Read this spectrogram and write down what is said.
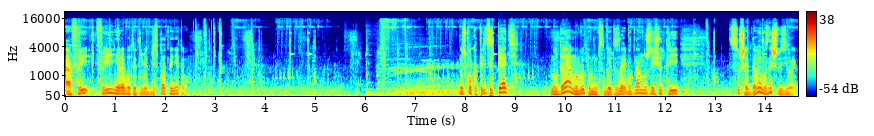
А фри, фри не работает, ребят, бесплатной нету Ну сколько, 35? Ну да, мы выполним с тобой это задание Вот нам нужно еще 3 Слушай, давай мы знаешь, что сделаем?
